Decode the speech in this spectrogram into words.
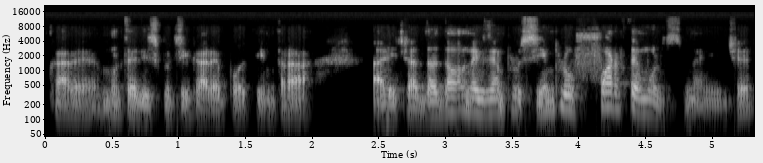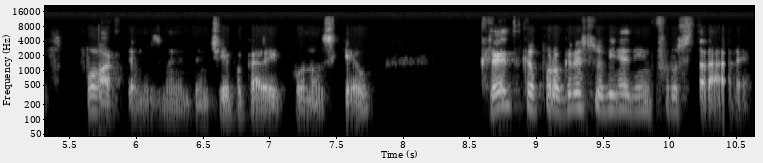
care, multe discuții care pot intra aici. Dar dau un exemplu simplu, foarte mulți manageri, foarte mulți manageri, cei pe care îi cunosc eu, cred că progresul vine din frustrare.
